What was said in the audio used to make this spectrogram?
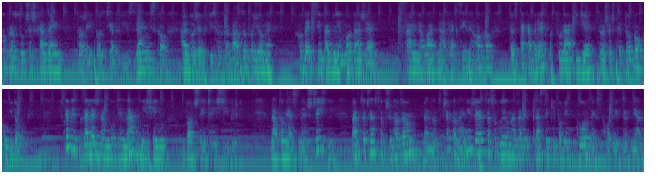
Po prostu przeszkadza im to, że ich pozycja brwi jest za nisko albo że brwi są za bardzo poziome. Obecnie panuje moda, że fajna, ładna, atrakcyjne oko to jest taka brew, która idzie troszeczkę do boku i do góry. Wtedy zależy nam głównie na uniesieniu bocznej części brwi. Natomiast mężczyźni bardzo często przychodzą, będąc przekonani, że zasługują na zabieg plastyki powiek górnych z powodu ich nadmiaru,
